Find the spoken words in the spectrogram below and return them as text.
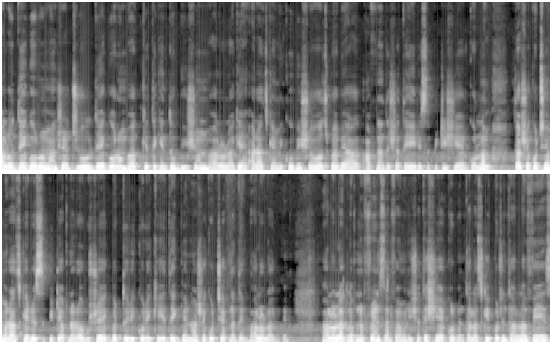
আলু দিয়ে গরুর মাংসের ঝোল দিয়ে গরম ভাত খেতে কিন্তু ভীষণ ভালো লাগে। আর আজকে আমি খুবই সহজভাবে আপনাদের সাথে এই রেসিপিটি শেয়ার করলাম। তো আশা করছি আমার আজকের রেসিপিটি আপনারা অবশ্যই একবার তৈরি করে খেয়ে দেখবেন। আশা করছি আপনাদের ভালো লাগবে। ভালো লাগলে আপনার ফ্রেন্ডস অ্যান্ড ফ্যামিলির সাথে শেয়ার করবেন। তাহলে আজকে এই পর্যন্ত আল্লাহ হাফেজ।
